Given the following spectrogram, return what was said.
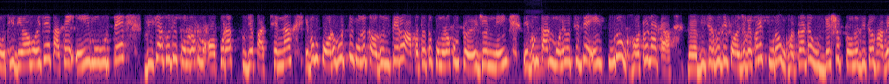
নথি দেওয়া হয়েছে, তাতে এই মুহূর্তে বিচারপতি কোনো রকম অপরাধ খুঁজে পাচ্ছেন না এবং পরবর্তী কোনো তদন্তেরও আপাতত কোনো রকম প্রয়োজন নেই এবং তার মনে হচ্ছে যে এই পুরো ঘটনাটা বিচারপতি পর্যবেক্ষণে পুরো ঘটনাটা উদ্দেশ্য প্রণোদিত ভাবে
